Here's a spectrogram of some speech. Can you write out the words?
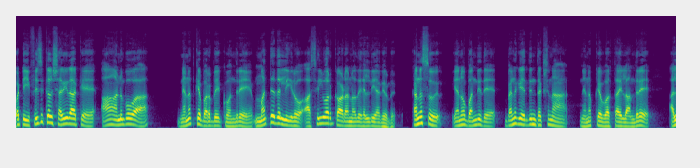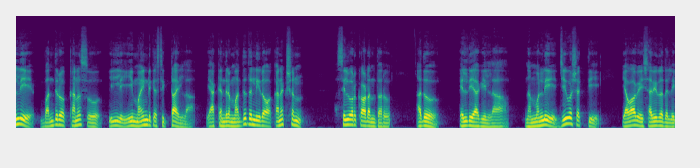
ಬಟ್ ಈ ಫಿಸಿಕಲ್ ಶರೀರಕ್ಕೆ ಆ ಅನುಭವ ನೆನಪಿಗೆ ಬರಬೇಕು ಅಂದರೆ ಮಧ್ಯದಲ್ಲಿ ಇರೋ ಆ ಸಿಲ್ವರ್ ಕಾರ್ಡ್ ಅನ್ನೋದು ಹೆಲ್ದಿ ಆಗಿರ್ಬೇಕು. ಕನಸು ಏನೋ ಬಂದಿದೆ. ಬೆಳಗ್ಗೆ ಎದ್ದಿನ ತಕ್ಷಣ ನೆನಪಿಗೆ ಬರ್ತಾ ಇಲ್ಲ ಅಂದ್ರೆ ಅಲ್ಲಿ ಬಂದಿರೋ ಕನಸು ಇಲ್ಲಿ ಈ ಮೈಂಡ್ಗೆ ಸಿಗ್ತಾ ಇಲ್ಲ. ಯಾಕೆಂದರೆ ಮಧ್ಯದಲ್ಲಿ ಇರೋ ಕನೆಕ್ಷನ್ ಸಿಲ್ವರ್ ಕಾರ್ಡ್ ಅಂತಾರು, ಅದು ಹೆಲ್ದಿಯಾಗಿಲ್ಲ ನಮ್ಮಲ್ಲಿ ಜೀವಶಕ್ತಿ ಯಾವಾಗ ಈ ಶರೀರದಲ್ಲಿ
